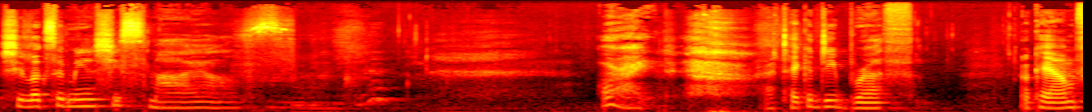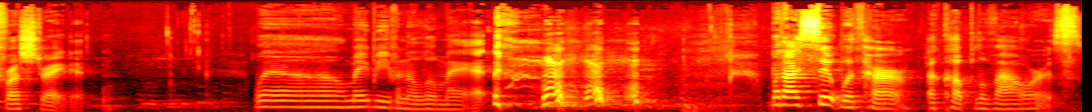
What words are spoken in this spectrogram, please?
she looks at me and she smiles. All right. I take a deep breath. Okay, I'm frustrated. Well, maybe even a little mad. but I sit with her a couple of hours.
